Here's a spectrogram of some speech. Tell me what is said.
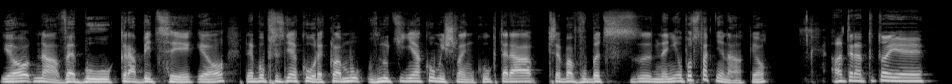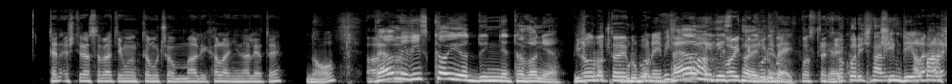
jo, na webu, krabici, jo, nebo přes nějakou reklamu vnutí nějakou myšlenku, která třeba vůbec eh, není opodstatněná. Jo? Ale teda toto je... Ten ešte raz sa vrátim k tomu, čo mali chalani naliate. No, Veľmi vyskojdne to vonia. víš, Lebo proč to je bourbon bur- je víš? Veľmi Dvojitý vyskojný. bourbon Dívej, v podstate. Kukuričná Čím díl Ale- ale- máš,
